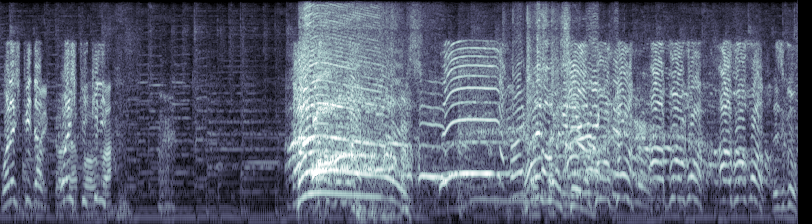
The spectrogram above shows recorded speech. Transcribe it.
1 HP oh down! Oh my 1 God, HP kill him! Nice! Nice, Ah, Wasim! bon, bon, bon, ah, bon, bon. Let's go!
